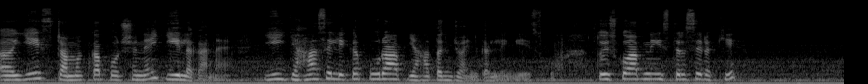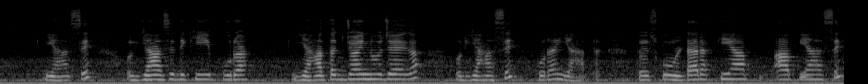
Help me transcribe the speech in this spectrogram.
ये स्टमक का पोर्शन है, ये लगाना है। ये यहाँ से लेकर पूरा आप यहाँ तक ज्वाइन कर लेंगे इसको। तो इसको आपने इस तरह से रखिए, यहाँ से, और यहाँ से देखिए ये पूरा यहाँ तक ज्वाइन हो जाएगा, और यहाँ से पूरा यहाँ तक। तो इसको उल्टा रखिए आप आप यहाँ से,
